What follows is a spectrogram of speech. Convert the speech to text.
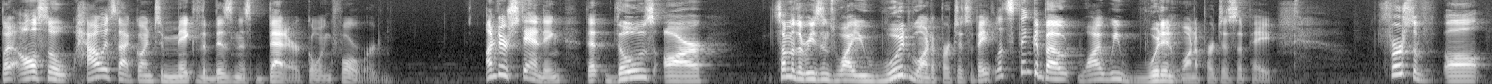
but also how is that going to make the business better going forward? Understanding that those are some of the reasons why you would want to participate, let's think about why we wouldn't want to participate. First of all,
